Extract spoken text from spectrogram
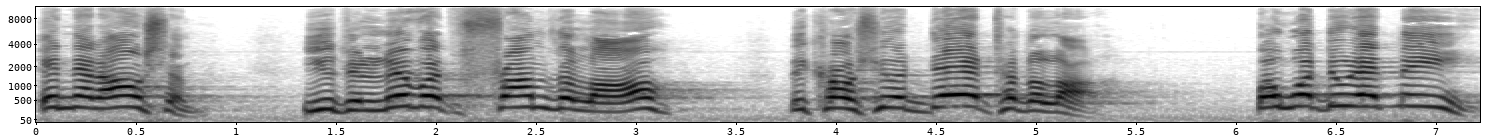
Isn't that awesome? You delivered from the law because you're dead to the law. But what do that mean?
